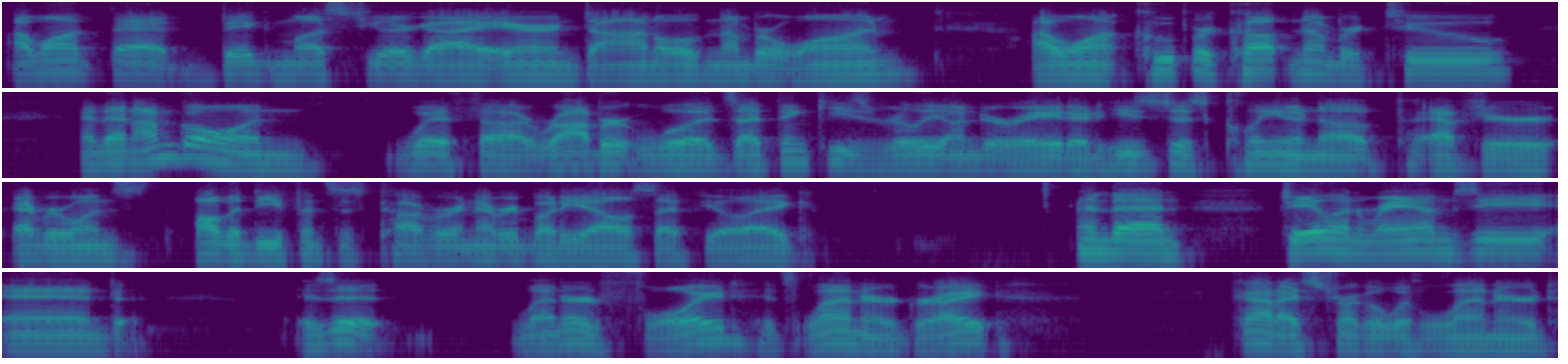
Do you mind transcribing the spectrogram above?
I want that big muscular guy, Aaron Donald, number one. I want Cooper Kupp, number two. And then I'm going with uh, Robert Woods. I think he's really underrated. He's just cleaning up after everyone's all the defenses cover and everybody else. I feel like, and then Jalen Ramsey and is it Leonard Floyd? It's Leonard, right? God, I struggle with Leonard.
